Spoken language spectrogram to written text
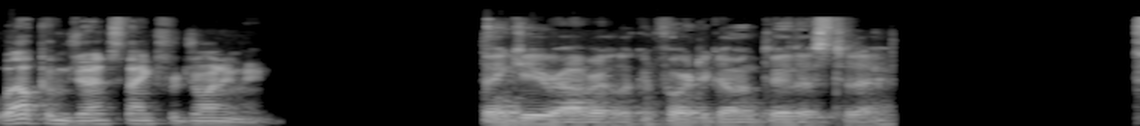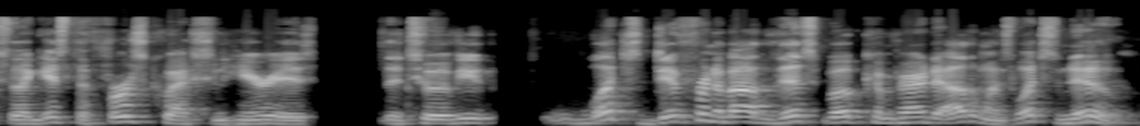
welcome, gents. Thanks for joining me. Thank you, Robert. Looking forward to going through this today. So, I guess the first question here is the two of you, what's different about this book compared to other ones? What's new?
